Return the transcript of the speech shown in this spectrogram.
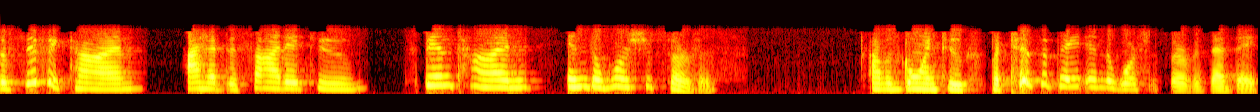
specific time, I had decided to spend time in the worship service. I was going to participate in the worship service that day.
